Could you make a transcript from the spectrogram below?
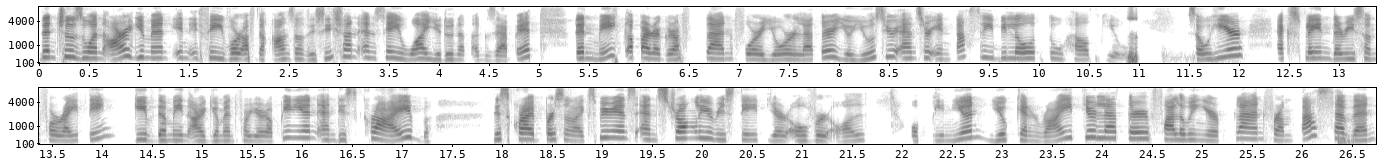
Then choose one argument in favor of the council decision and say why you do not accept it. Then make a paragraph plan for your letter. You use your answer in task 3 below to help you. So here, explain the reason for writing, give the main argument for your opinion, and describe describe personal experience and strongly restate your overall opinion. You can write your letter following your plan from task 7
